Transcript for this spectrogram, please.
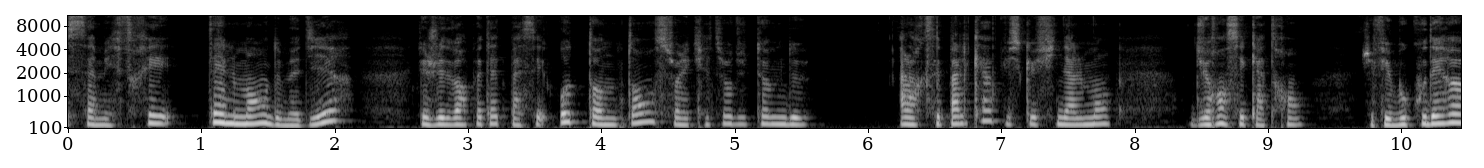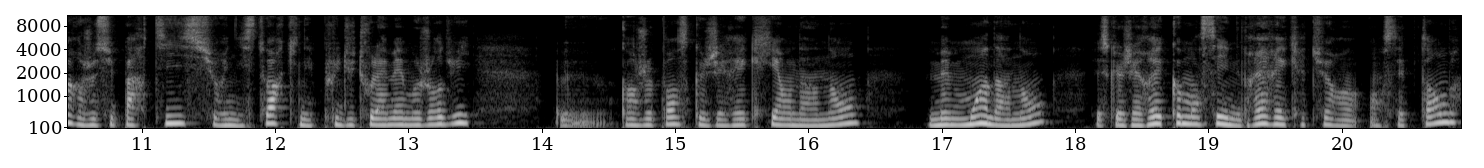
ça m'effraie tellement de me dire que je vais devoir peut-être passer autant de temps sur l'écriture du tome 2. Alors que c'est pas le cas, puisque finalement, durant ces 4 ans, j'ai fait beaucoup d'erreurs. Je suis partie sur une histoire qui n'est plus du tout la même aujourd'hui. Euh, quand je pense que j'ai réécrit en un an, même moins d'un an, puisque j'ai recommencé une vraie réécriture en, septembre,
